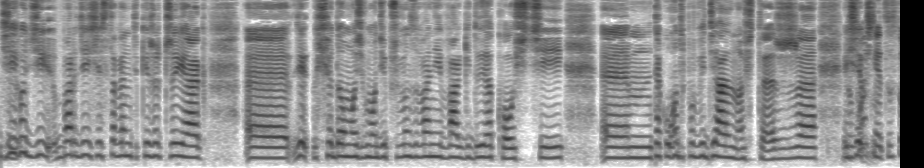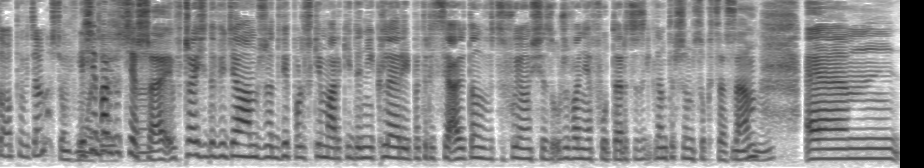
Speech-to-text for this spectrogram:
Dzisiaj mhm. chodzi, bardziej się stawiam takie rzeczy jak e, świadomość w modzie, przywiązywanie wagi do jakości, e, taką odpowiedzialność też, że... No się, właśnie, co z tą odpowiedzialnością w Ja się bardzo jeszcze? cieszę. Wczoraj się dowiedziałam, że dwie polskie marki, Denis Claire i Patricia Alton wycofują się z używania futer, co jest gigantycznym sukcesem. Mhm.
